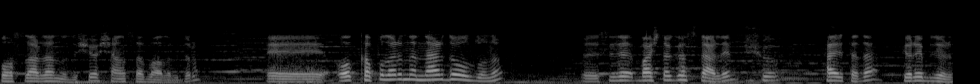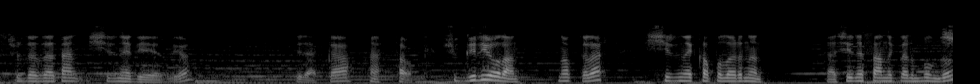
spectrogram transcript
Bosslardan da düşüyor. Şansa bağlı bir durum. E, o kapıların da nerede olduğunu e, size başta gösterdim. Şu haritada görebiliyoruz. Şurada zaten Şirine diye yazıyor. Bir dakika. Heh, tamam. Şu gri olan noktalar Şirine kapılarının yani Şirine sandıkların bulunduğu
